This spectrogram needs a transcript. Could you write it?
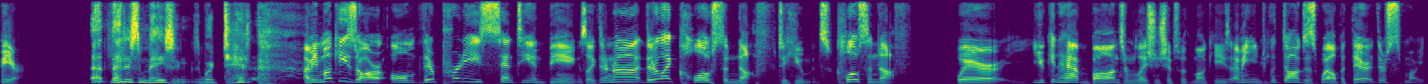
fear. that, that is amazing. We're te- I mean, monkeys are um, they're pretty sentient beings. Like they're not they're like close enough to humans, close enough where you can have bonds and relationships with monkeys. I mean, with dogs as well, but they're they're smart.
